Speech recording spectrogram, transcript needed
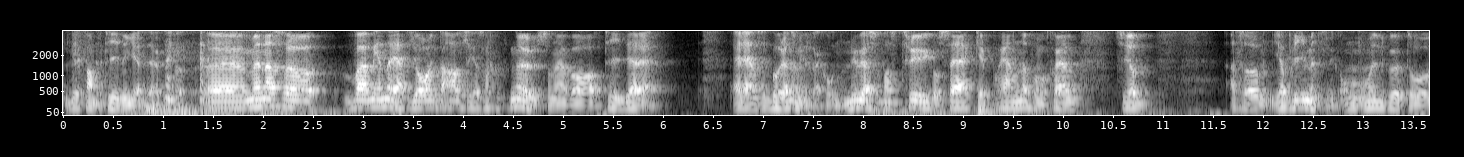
Det är fan på tiden säga också. Så eh, Men alltså, vad jag menar är att jag är inte alls lika svartsjuk nu som jag var tidigare. Eller ens i början av min relation. Nu är jag så pass trygg och säker på henne och på mig själv. Så jag, alltså, jag bryr mig inte så mycket. Om hon vill gå ut och,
